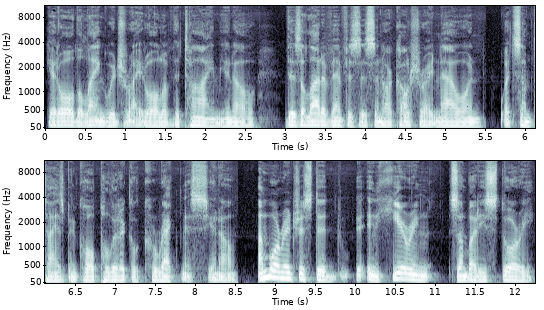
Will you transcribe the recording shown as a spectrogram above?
get all the language right all of the time. You know, there's a lot of emphasis in our culture right now on what's sometimes been called political correctness. You know, I'm more interested in hearing somebody's story.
